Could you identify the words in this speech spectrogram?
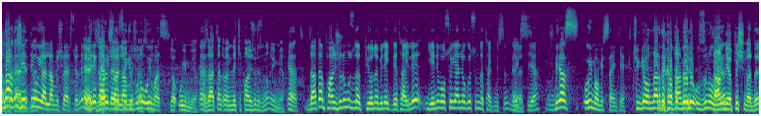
Bunlar da. Jet'te uyarlanmış versiyon değil mi? Evet, Direkt Jet'te A3'ten uyarlanmış söküp buna uymaz. Yok uymuyor. Evet. Zaten öndeki panjur yüzünden uymuyor. Evet. Zaten panjurumuz da piyano bilek detaylı. Yeni Volkswagen logosunu da takmışsın. Direkt Evet. siyah. Biraz uymamış sanki. Çünkü onlarda kaput Tam- böyle uzun oluyor. Tam yapışmadı.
